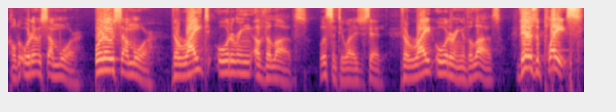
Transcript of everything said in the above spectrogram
called ordos amor. Ordos amor, the right ordering of the loves. Listen to what I just said. The right ordering of the loves. There's a place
